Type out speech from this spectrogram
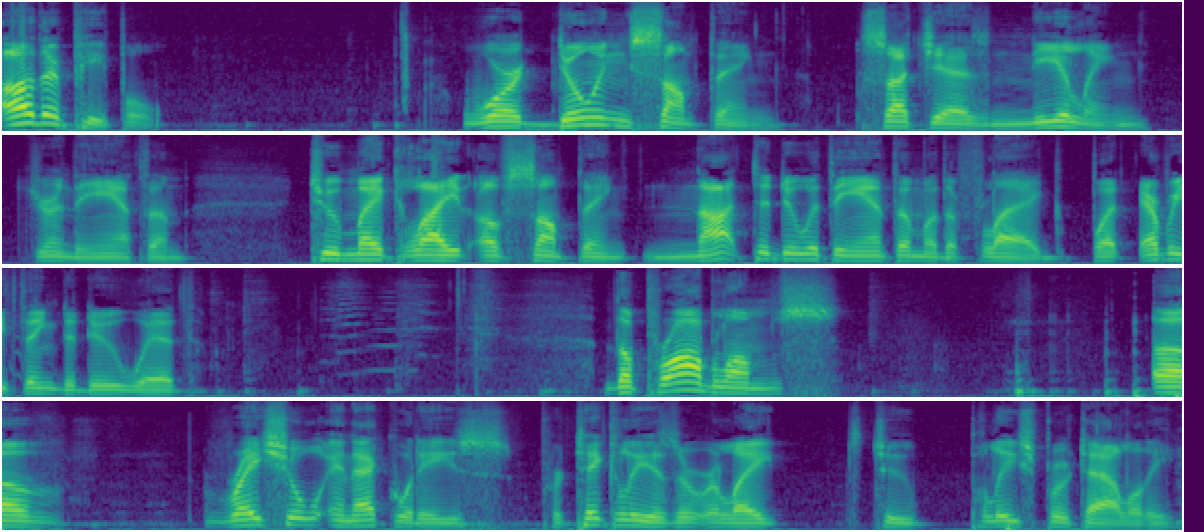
other people were doing something such as kneeling during the anthem to make light of something not to do with the anthem or the flag, but everything to do with the problems of racial inequities, particularly as it relates to police brutality.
